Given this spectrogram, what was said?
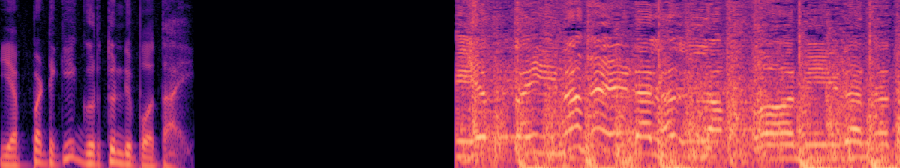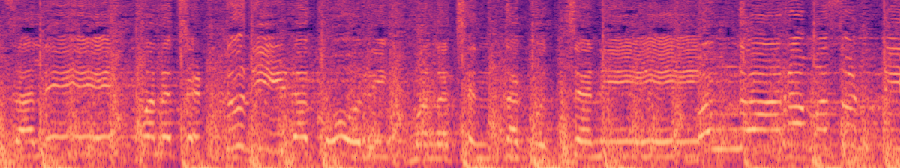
ఎప్పటికీ గుర్తుండిపోతాయి. ఎత్తైన మేడలల్ల ఆ నీడ నచ్చలే మన చెట్టు నీడ కోరి మన చెంతకొచ్చనే బంగారమసొంటి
